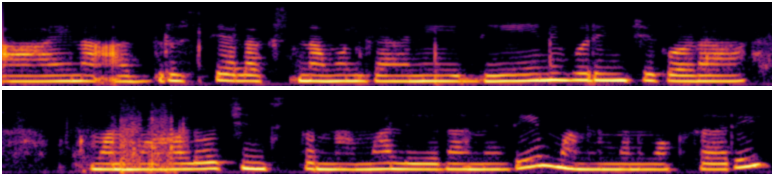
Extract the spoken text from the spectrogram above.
ఆయన అదృశ్య లక్షణములు కానీ దేని గురించి కూడా మనం ఆలోచిస్తున్నామా లేదా అనేది మనం మనం ఒకసారి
